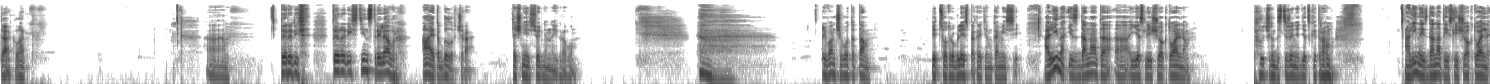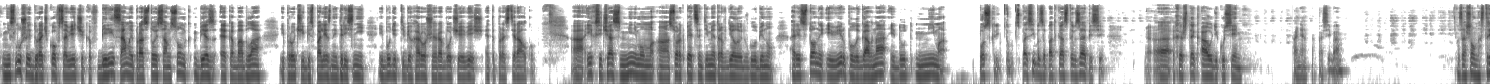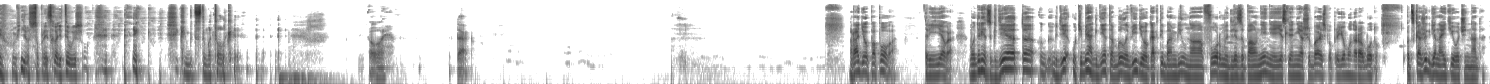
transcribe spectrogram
Так, ладно. А, террорист, террористин стрелявр. А, это было вчера. Точнее, сегодня на игровом. Иван чего-то там. 500 рублей с покрытием комиссии. Алина из доната, а, если еще актуально, получено достижение детской травмы. Алина из доната, если еще актуально, не слушай дурачков-советчиков, бери самый простой Samsung без эко-бабла и прочие бесполезные дресни, и будет тебе хорошая рабочая вещь, это про стиралку. А, их сейчас минимум 45 а, сантиметров делают в глубину. Арестоны и вирпулы говна идут мимо. По скрипту. Спасибо за подкасты в записи. А, хэштег Audi 7 Понятно, спасибо. Зашел на стрим, увидел, что происходит и вышел. Как будто стоматолог. Ой. Так. Радио Попова. 3 евро. Мудрец, где-то, где у тебя где-то было видео, как ты бомбил на формы для заполнения, если я не ошибаюсь, по приему на работу. Подскажи, где найти, очень надо.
